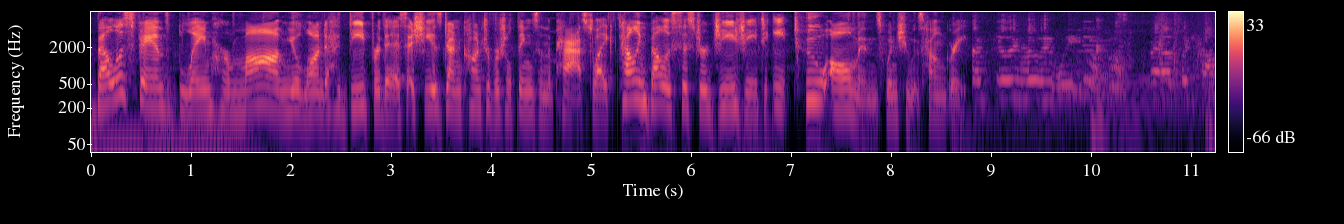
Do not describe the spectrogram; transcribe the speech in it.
Bella's fans blame her mom, Yolanda Hadid, for this, as she has done controversial things in the past, like telling Bella's sister Gigi to eat two almonds when she was hungry. I'm feeling really weak. I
